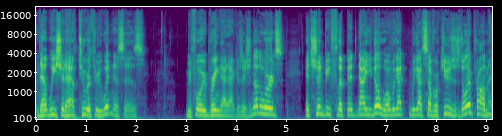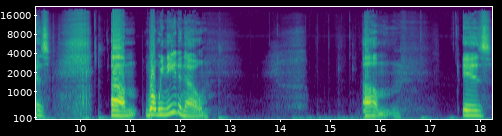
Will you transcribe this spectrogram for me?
that we should have two or three witnesses before we bring that accusation. In other words, it shouldn't be flippant. Now you go, well, we got we got several accusers. The only problem is um, what we need to know um, is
